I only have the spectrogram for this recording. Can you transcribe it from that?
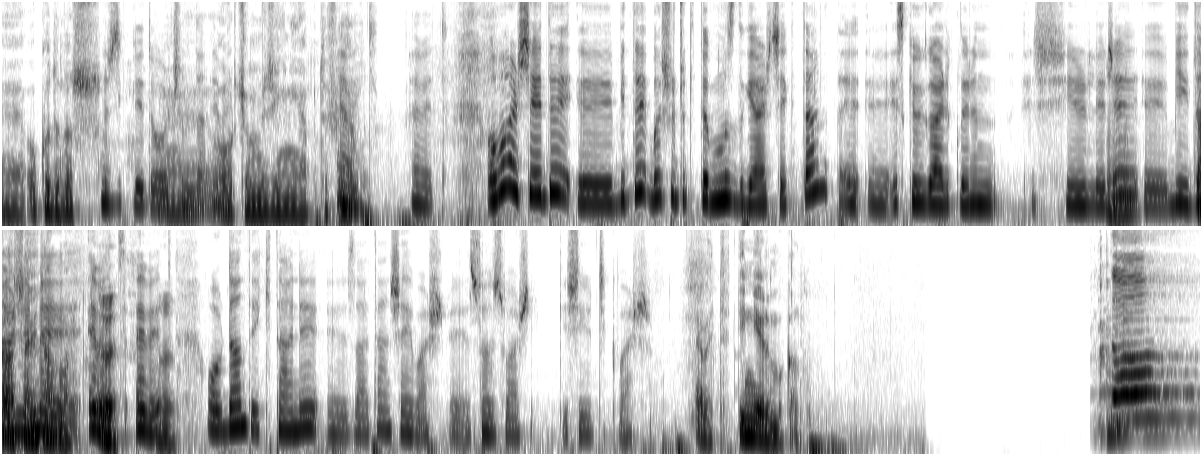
e, okudunuz. müzikledi Orçun'da E, evet. Orçun müziğini yaptı filan. Evet. Evet. O var şeyde e, bir de başucu kitabımızdı gerçekten. E, e, eski uygarlıkların şiirleri e, bir Daha Sait derleme. Evet, Evet, evet, evet. Oradan da iki tane e, zaten şey var. e, söz var, şiircik var. Evet dinleyelim bakalım. Da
